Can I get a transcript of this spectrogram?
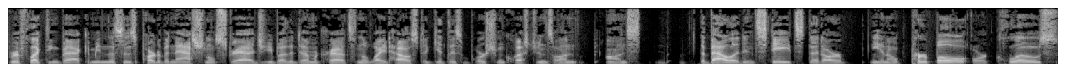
reflecting back, I mean, this is part of a national strategy by the Democrats and the White House to get these abortion questions on on the ballot in states that are you know purple or close,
